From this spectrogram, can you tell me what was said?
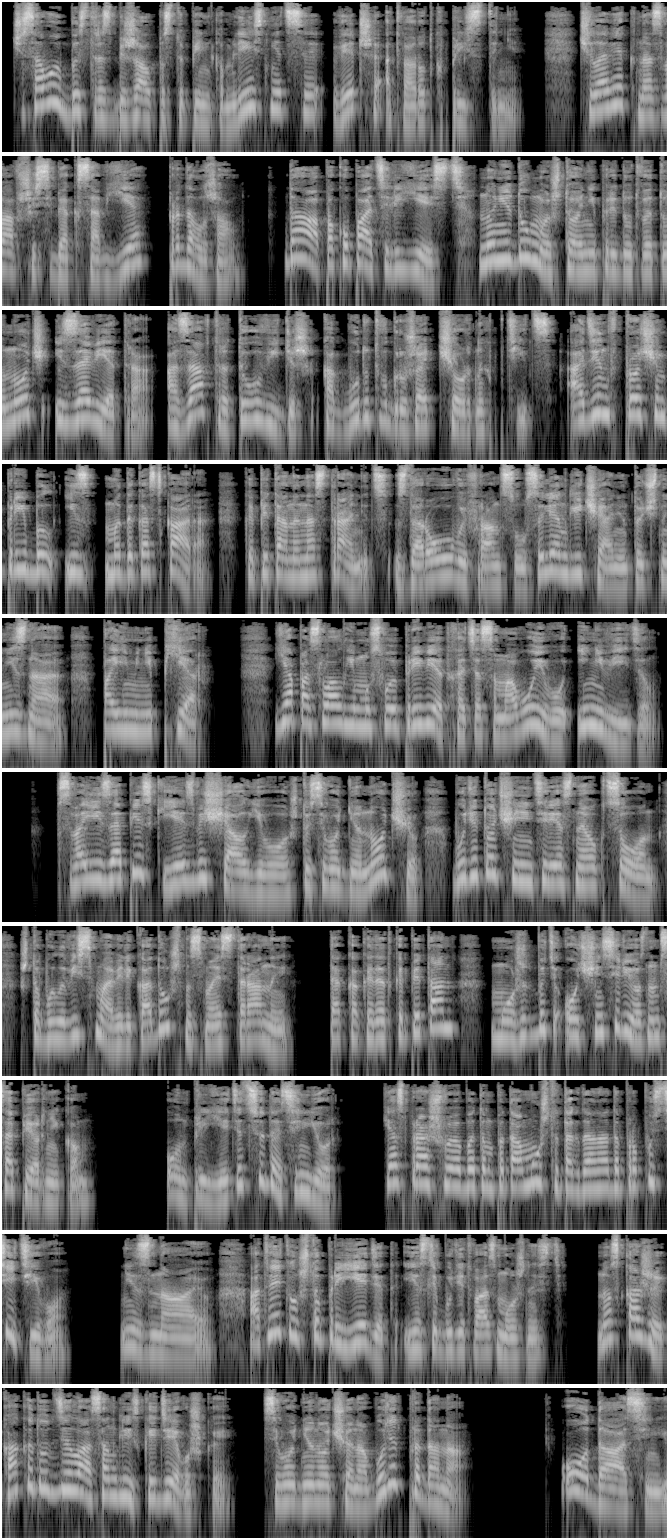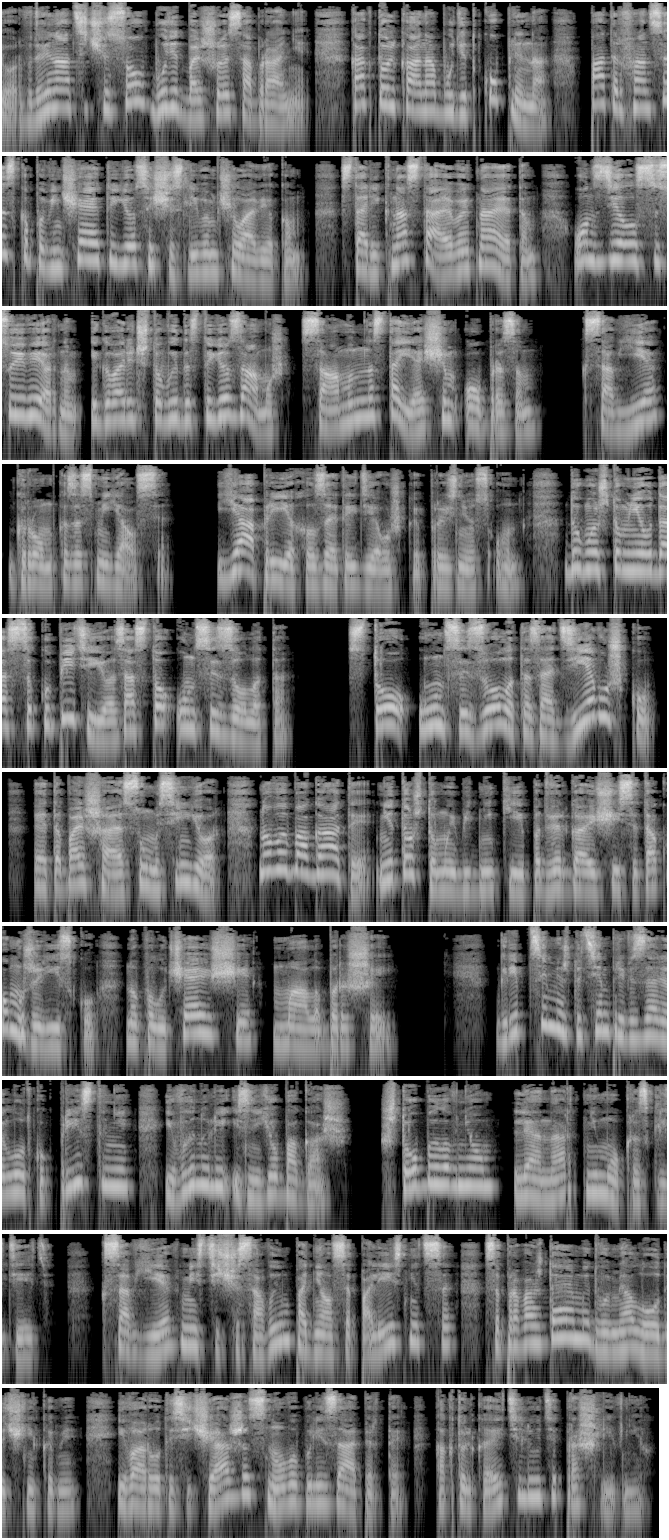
Часовой быстро сбежал по ступенькам лестницы, ведшей от ворот к пристани. Человек, назвавший себя Ксавье, продолжал. «Да, покупатели есть, но не думаю, что они придут в эту ночь из-за ветра, а завтра ты увидишь, как будут выгружать черных птиц. Один, впрочем, прибыл из Мадагаскара, капитан-иностранец, здоровый француз или англичанин, точно не знаю, по имени Пьер. Я послал ему свой привет, хотя самого его и не видел. В своей записке я извещал его, что сегодня ночью будет очень интересный аукцион, что было весьма великодушно с моей стороны, так как этот капитан может быть очень серьезным соперником. Он приедет сюда, сеньор? Я спрашиваю об этом потому, что тогда надо пропустить его. Не знаю. Ответил, что приедет, если будет возможность. Но скажи, как идут дела с английской девушкой? Сегодня ночью она будет продана? «О, да, сеньор, в 12 часов будет большое собрание. Как только она будет куплена, Патер Франциско повенчает ее со счастливым человеком. Старик настаивает на этом. Он сделался суеверным и говорит, что выдаст ее замуж самым настоящим образом». Ксавье громко засмеялся. «Я приехал за этой девушкой», — произнес он. «Думаю, что мне удастся купить ее за сто унций золота. Сто унций золота за девушку? Это большая сумма, сеньор. Но вы богаты, не то что мы, бедняки, подвергающиеся такому же риску, но получающие мало барышей. Гребцы между тем привязали лодку к пристани и вынули из нее багаж. Что было в нем, Леонард не мог разглядеть. Ксавье вместе с часовым поднялся по лестнице, сопровождаемый двумя лодочниками, и ворота сейчас же снова были заперты, как только эти люди прошли в них.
